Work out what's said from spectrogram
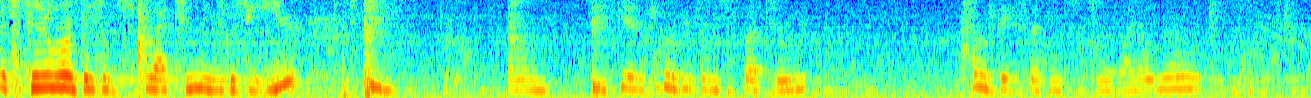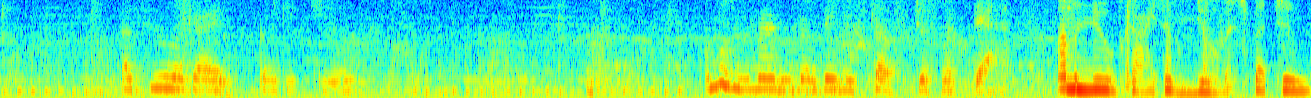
Guys, today we're going to play some Splatoon, and you can see here. um, yeah, we're going to play some Splatoon. I haven't played Splatoon since a while now. I feel like I gotta get killed. I'm mostly the man who does dangerous stuff just like that. I'm a noob, guys. I'm a noob at Splatoon.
